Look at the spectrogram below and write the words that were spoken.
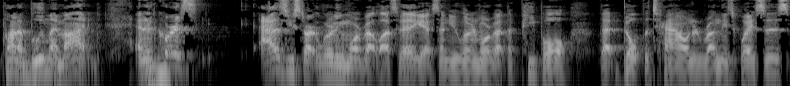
kind of blew my mind, and of mm-hmm. course as you start learning more about Las Vegas and you learn more about the people that built the town and run these places,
